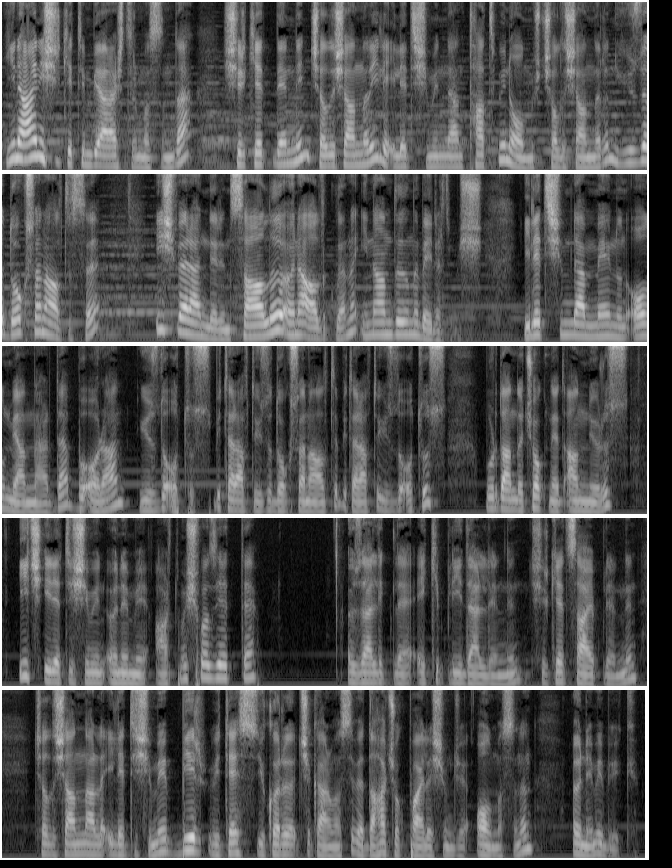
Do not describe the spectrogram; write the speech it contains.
Yine aynı şirketin bir araştırmasında şirketlerinin çalışanlarıyla iletişiminden tatmin olmuş çalışanların %96'sı işverenlerin sağlığı öne aldıklarına inandığını belirtmiş. İletişimden memnun olmayanlar da bu oran %30. Bir tarafta %96, bir tarafta %30. Buradan da çok net anlıyoruz. İç iletişimin önemi artmış vaziyette. Özellikle ekip liderlerinin, şirket sahiplerinin çalışanlarla iletişimi bir vites yukarı çıkarması ve daha çok paylaşımcı olmasının önemi büyük.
